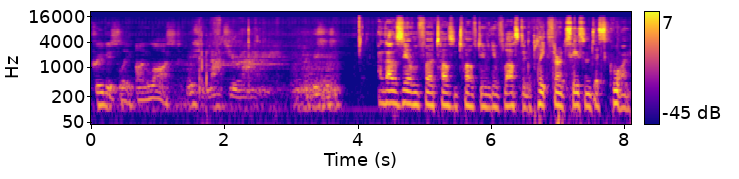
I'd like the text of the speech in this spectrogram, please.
Previously on Lost. This is not your island. This is And that was the Oven for 2012 DVD of Lost, the complete third season, disc one.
